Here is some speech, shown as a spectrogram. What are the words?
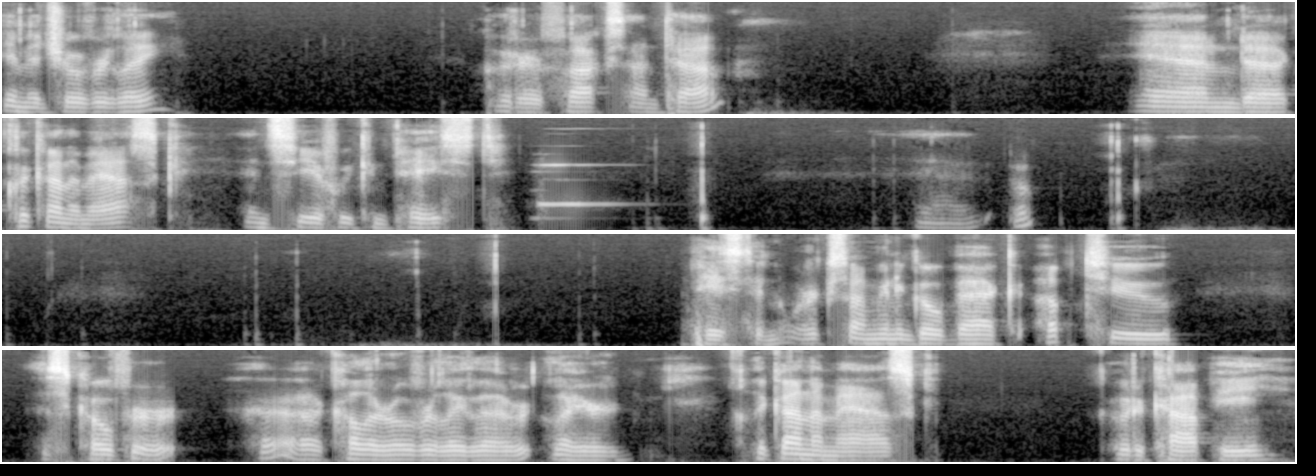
image overlay. Put our fox on top. And uh, click on the mask and see if we can paste. And, oh. Paste didn't work, so I'm going to go back up to this cover, uh, color overlay layer, click on the mask, go to copy,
